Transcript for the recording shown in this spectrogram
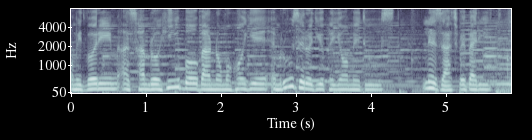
امیدواریم از همراهی با برنامه های امروز رادیو پیام دوست لذت ببرید.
